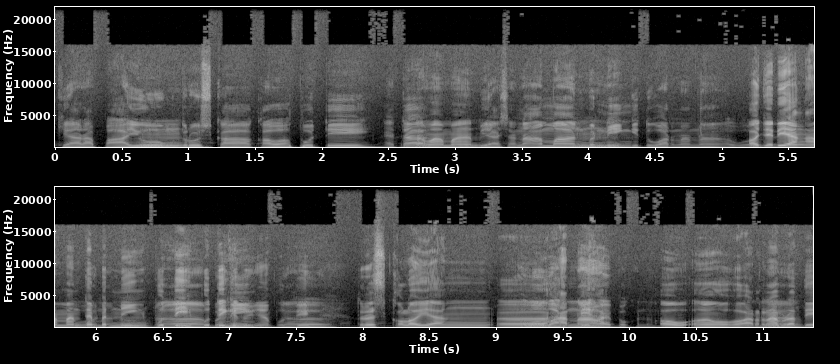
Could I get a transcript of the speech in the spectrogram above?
Kiara Payung Hmm. terus ka Kawah Putih eta aman. biasana aman Hmm. bening gitu warnana. Oh, jadi yang aman teh bening, putih, Nah, putih bening, gitunya putih. heueuh. Terus kalau yang eh, Eueuh warna hati-. Oh, eh, warna Nah. berarti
